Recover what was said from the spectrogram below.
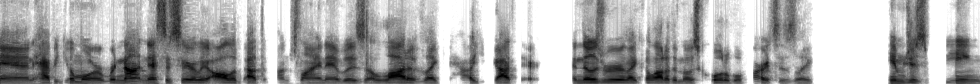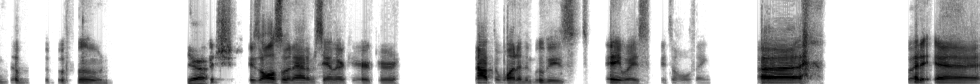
and Happy Gilmore were not necessarily all about the punchline. It was a lot of like how you got there. And those were like a lot of the most quotable parts is like him just being the, the buffoon. Yeah. Which is also an Adam Sandler character, not the one in the movies. Anyways, it's a whole thing. Uh, but uh,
